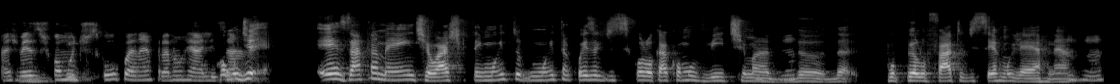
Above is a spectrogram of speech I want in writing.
Às vezes como desculpa, né, para não realizar. De... Exatamente, eu acho que tem muito, muita coisa de se colocar como vítima uhum. do, da, pelo fato de ser mulher, né? Uhum.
